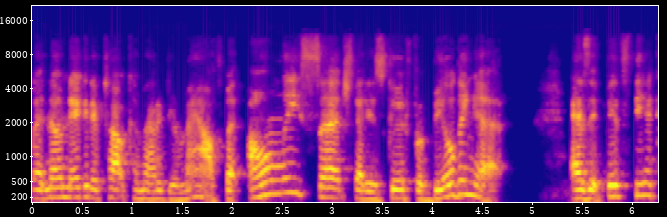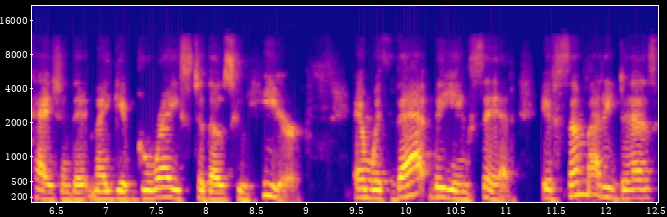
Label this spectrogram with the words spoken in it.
let no negative talk come out of your mouth, but only such that is good for building up, as it fits the occasion, that it may give grace to those who hear." And with that being said, if somebody does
